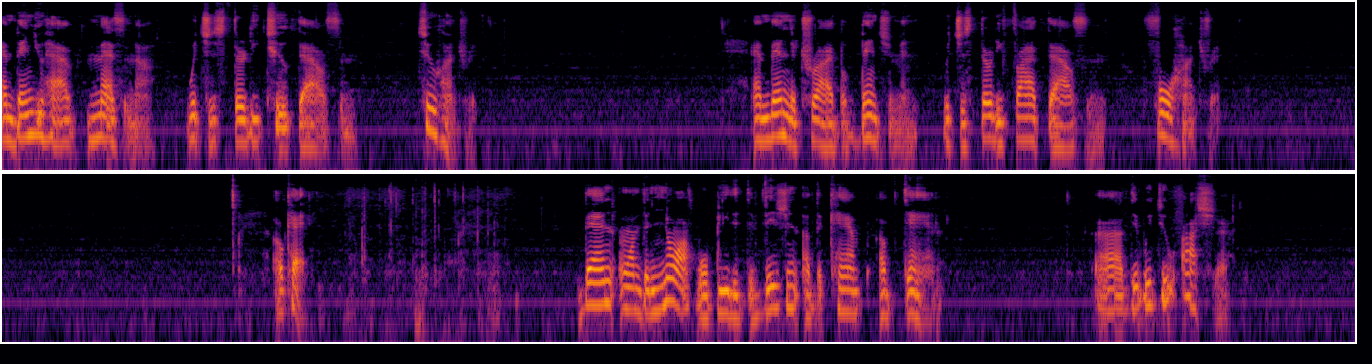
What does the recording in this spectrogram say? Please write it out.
And then you have Mezana, which is 32,200. And then the tribe of Benjamin, which is 35,400. Okay. Then on the north will be the division of the camp of Dan. Uh, did we do Asher?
